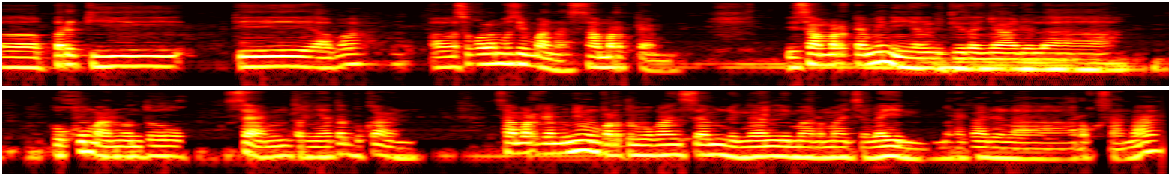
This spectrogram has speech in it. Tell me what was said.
eh, pergi di apa eh, sekolah musim panas summer camp. Di summer camp ini yang dikiranya adalah hukuman untuk Sam ternyata bukan. Summer camp ini mempertemukan Sam dengan lima remaja lain. Mereka adalah Roxana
